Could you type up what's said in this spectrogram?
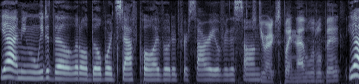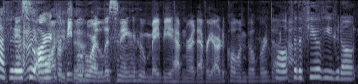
Yeah, I mean, when we did the little Billboard staff poll, I voted for Sorry over this song. Do you want to explain that a little bit? yeah, for Okay. those who aren't for people to. who are listening who maybe haven't read every article on Billboard.com. Well, for the few of you who don't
